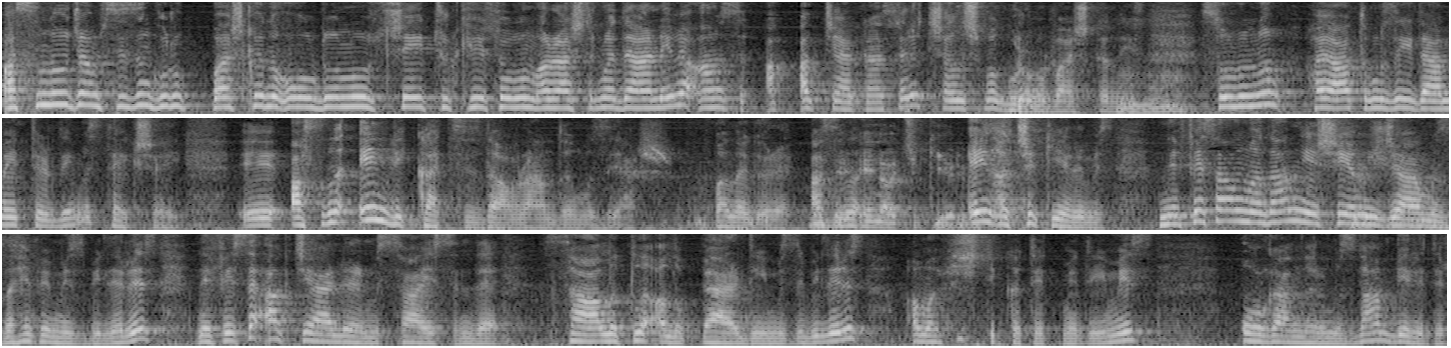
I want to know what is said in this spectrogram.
Aslında hocam sizin grup başkanı olduğunuz şey Türkiye Solunum Araştırma Derneği ve Akciğer Kanseri Çalışma Grubu Doğru. Başkanıyız. Solunum hayatımızı idame ettirdiğimiz tek şey. Ee, aslında en dikkatsiz davrandığımız yer bana göre. Aslında en açık yerimiz. en açık yerimiz. Nefes almadan yaşayamayacağımızı hepimiz biliriz. Nefese akciğerlerimiz sayesinde sağlıklı alıp verdiğimizi biliriz. Ama hiç dikkat etmediğimiz organlarımızdan biridir.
